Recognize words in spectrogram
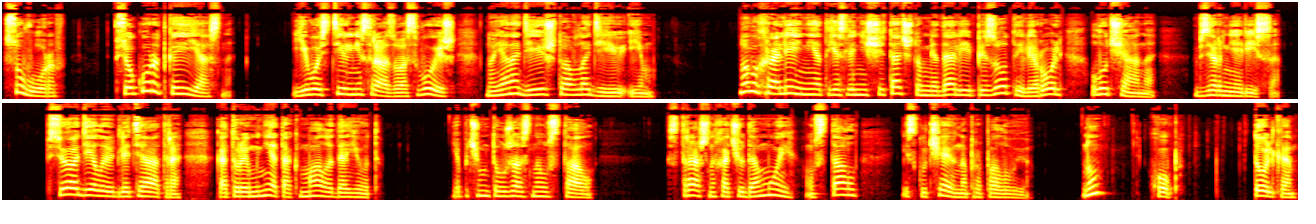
Суворов». Все коротко и ясно. Его стиль не сразу освоишь, но я надеюсь, что овладею им. Новых ролей нет, если не считать, что мне дали эпизод или роль Лучана в «Зерне риса». Все делаю для театра, который мне так мало дает. Я почему-то ужасно устал. Страшно хочу домой, устал и скучаю напропалую. Ну, хоп, только.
